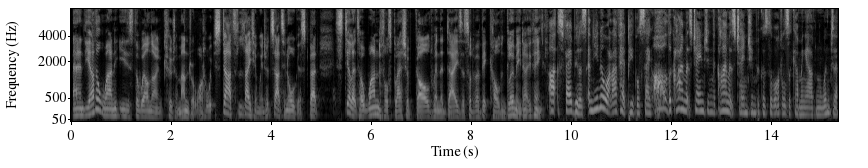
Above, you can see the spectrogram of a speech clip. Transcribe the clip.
and the other one is the well-known Cootamundra wattle, which starts late in winter. It starts in August, but still it's a wonderful splash of gold when the days are sort of a bit cold and gloomy, don't you think? Oh, it's fabulous. And you know what? I've had people saying, oh, the climate's changing, the climate's changing because the wattles are coming out in winter.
